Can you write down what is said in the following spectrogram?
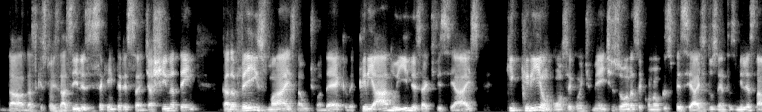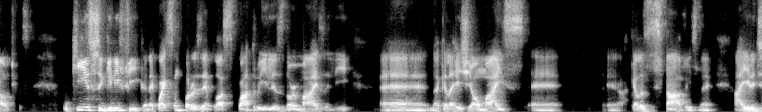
da, das questões das ilhas, isso aqui é interessante. A China tem cada vez mais, na última década, criado ilhas artificiais que criam, consequentemente, zonas econômicas especiais de 200 milhas náuticas. O que isso significa? Né? Quais são, por exemplo, as quatro ilhas normais ali é, naquela região mais é, é, aquelas estáveis, né? A ilha de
